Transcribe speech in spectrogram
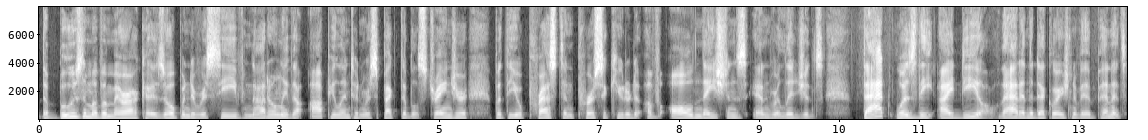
the bosom of America is open to receive not only the opulent and respectable stranger, but the oppressed and persecuted of all nations and religions. That was the ideal, that and the Declaration of Independence.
